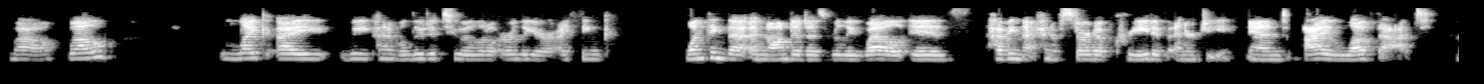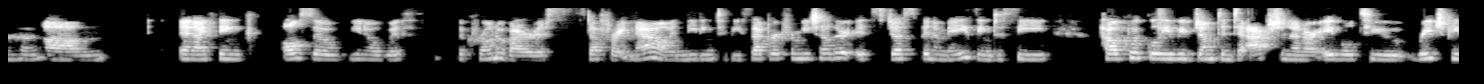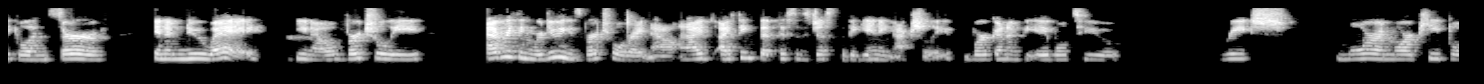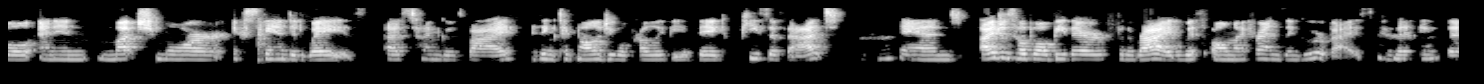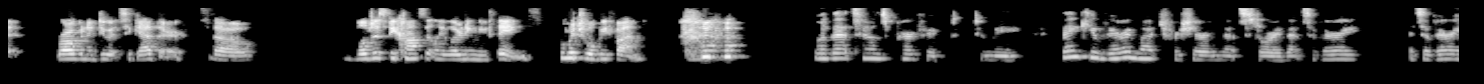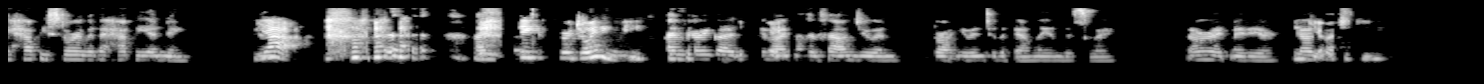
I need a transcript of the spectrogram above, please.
Wow. Well, like I we kind of alluded to a little earlier, I think one thing that Ananda does really well is having that kind of startup creative energy, and I love that. Uh-huh. Um, and I think also, you know, with the coronavirus stuff right now and needing to be separate from each other, it's just been amazing to see how quickly we've jumped into action and are able to reach people and serve in a new way you know virtually everything we're doing is virtual right now. And i i think that this is just the beginning actually. We're going to be able to reach more and more people and in much more expanded ways as time goes by. I think technology will probably be a big piece of that. And I just hope I'll be there for the ride with all my friends and Gurubais because I think mm-hmm. that we're all going to do it together. So we'll just be constantly learning new things, which will be fun. well, that sounds perfect to me. Thank you very much for sharing that story. That's a very it's a very happy story with a happy ending. Yeah. Thanks for joining me. I'm very glad Divine Mother found you and brought you into the family in this way. All right, my dear. Thank God you. Bless.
